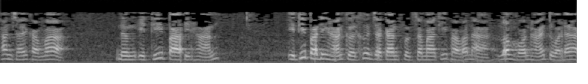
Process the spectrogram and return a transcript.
ท่านใช้คำว่าหนึ่งอิทธิปาฏิหาริย์อิทธิปาฏิหาริย์เกิดขึ้นจากการฝึกสมาธิภาวนาล่องหนหายตัวได้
